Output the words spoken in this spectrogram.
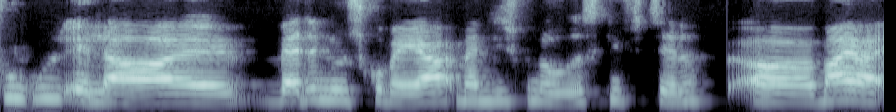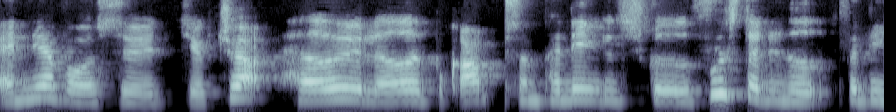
fugl, eller øh, hvad det nu skulle være, man lige skulle nå ud og skifte til. Og mig og Anja, vores øh, direktør, havde jo lavet et program, som panelet skød fuldstændig ned, fordi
